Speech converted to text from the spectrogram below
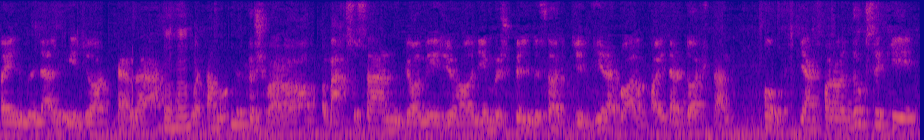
بین الملل ایجاد کرده و تمام کشورها مخصوصا جامعه جهانی مشکل بسیار جدی را با القاعده داشتند. خب یک پارادوکسی که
